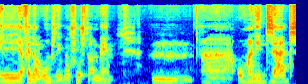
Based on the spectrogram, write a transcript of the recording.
Ell ha fet alguns dibuixos també mm, eh, humanitzats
